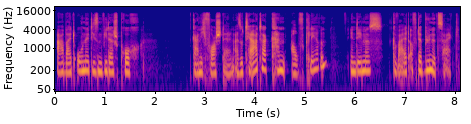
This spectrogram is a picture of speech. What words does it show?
Arbeit ohne diesen Widerspruch gar nicht vorstellen. Also Theater kann aufklären, indem es Gewalt auf der Bühne zeigt.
